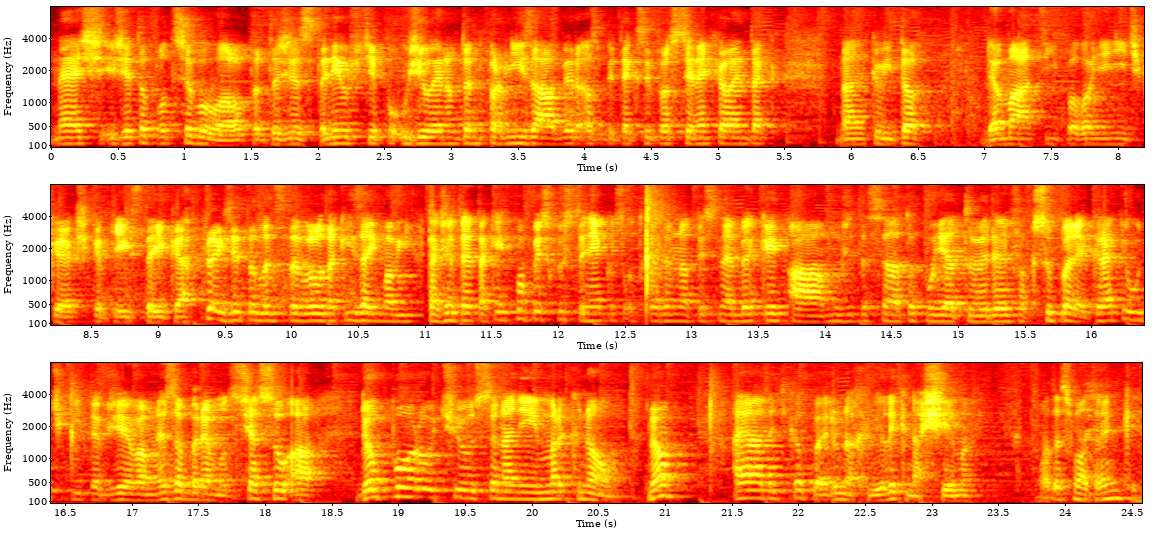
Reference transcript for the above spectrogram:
než že to potřeboval, protože stejně určitě použil jenom ten první záběr a zbytek si prostě nechal jen tak na takový to domácí pohoněníčko, jak škrtěj stejka. Takže tohle to bylo taky zajímavý. Takže to je taky v popisku, stejně jako s odkazem na ty snabeky a můžete se na to podívat, to video je fakt super, je kratoučký, takže vám nezabere moc času a doporučuji se na něj mrknout. No a já teďka pojedu na chvíli k našim máte smatrenky.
